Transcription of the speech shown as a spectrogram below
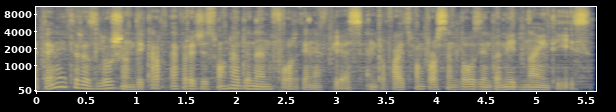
At 1080 resolution, the card averages 114 FPS and provides 1% lows in the mid-90s.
